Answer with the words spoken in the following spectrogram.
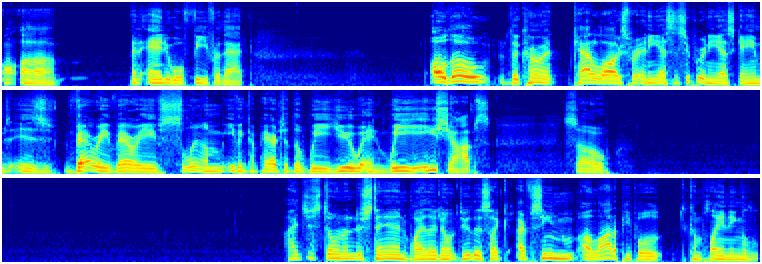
uh, an annual fee for that. Although the current catalogs for NES and Super NES games is very, very slim, even compared to the Wii U and Wii eShops. So I just don't understand why they don't do this. Like I've seen a lot of people complaining.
